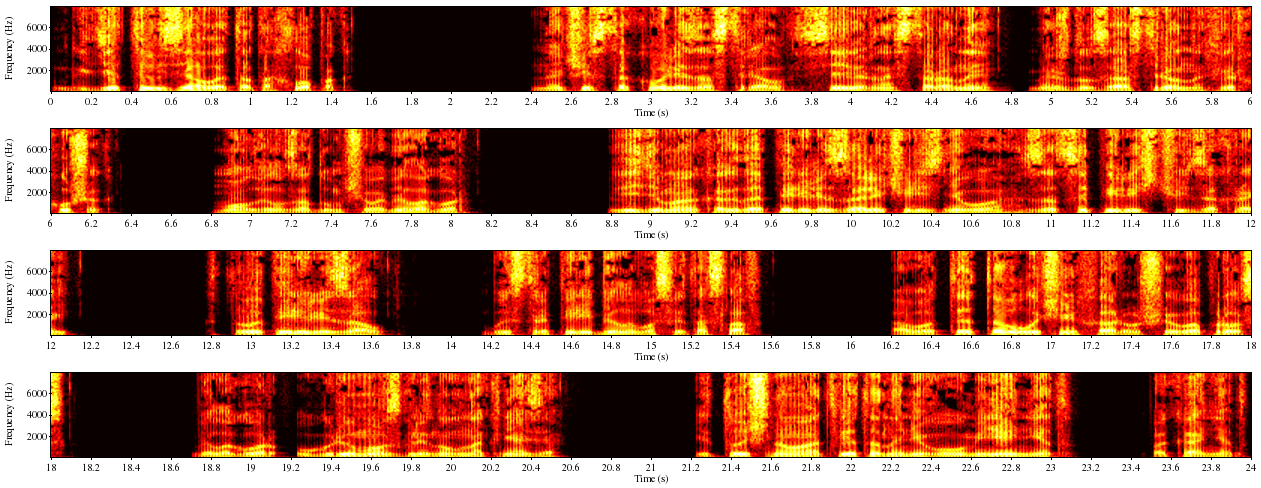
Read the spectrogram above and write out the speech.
«Где ты взял этот охлопок?» «На чистоколе застрял, с северной стороны, между заостренных верхушек», — молвил задумчиво Белогор. «Видимо, когда перелезали через него, зацепились чуть за край». «Кто перелезал?» — быстро перебил его Святослав. «А вот это очень хороший вопрос». Белогор угрюмо взглянул на князя и точного ответа на него у меня нет. Пока нет.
